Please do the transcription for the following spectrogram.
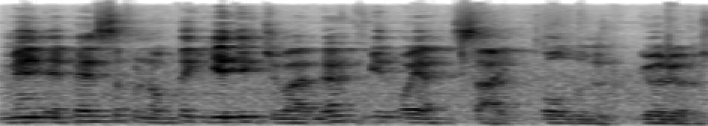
MDP 0.7 civarında bir oya sahip olduğunu görüyoruz.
